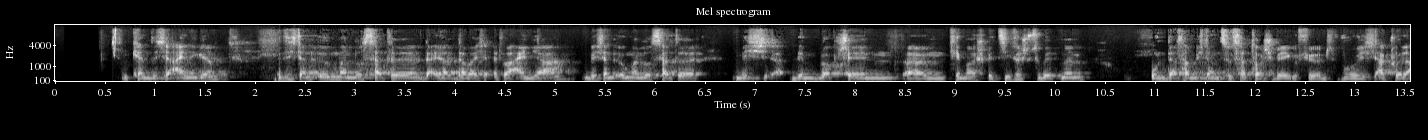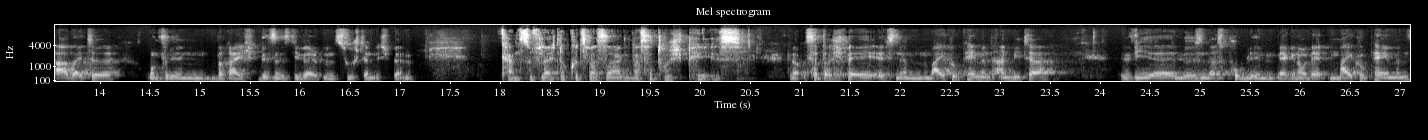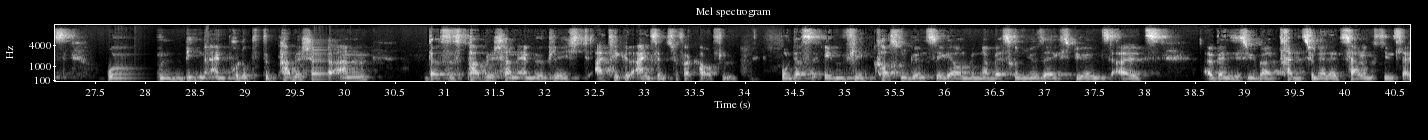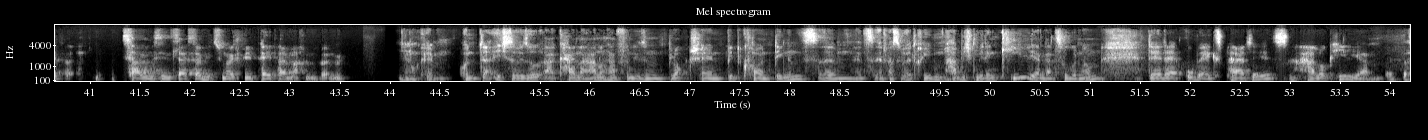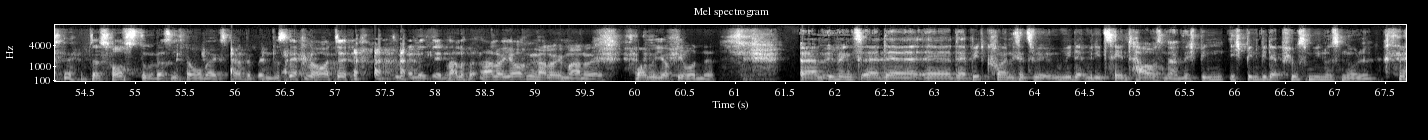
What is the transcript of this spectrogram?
Kennen sicher einige. Bis ich dann irgendwann Lust hatte, da, ja, da war ich etwa ein Jahr, bis ich dann irgendwann Lust hatte, mich dem Blockchain-Thema ähm, spezifisch zu widmen. Und das hat mich dann zu Satoshi Bay geführt, wo ich aktuell arbeite und für den Bereich Business Development zuständig bin. Kannst du vielleicht noch kurz was sagen, was Satoshi Pay ist? Genau, Satoshi Pay ist ein Micropayment-Anbieter. Wir lösen das Problem ja genau der Micropayments und bieten ein Produkt für Publisher an, das es Publishern ermöglicht, Artikel einzeln zu verkaufen. Und das eben viel kostengünstiger und mit einer besseren User Experience als äh, wenn sie es über traditionelle Zahlungsdienstleister, Zahlungsdienstleister wie zum Beispiel PayPal machen würden. Okay. Und da ich sowieso keine Ahnung habe von diesem Blockchain-Bitcoin-Dingens, ähm, jetzt etwas übertrieben, habe ich mir den Kilian dazu genommen, der der Oberexperte ist. Hallo Kilian. Das hoffst du, dass ich der Oberexperte bin. Das werden wir heute zu Ende sehen. Hallo, hallo Jochen, hallo Emanuel. Freue mich auf die Runde. Ähm, übrigens, äh, der, äh, der Bitcoin ist jetzt wieder über die 10.000. Also ich bin, ich bin wieder plus minus null.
